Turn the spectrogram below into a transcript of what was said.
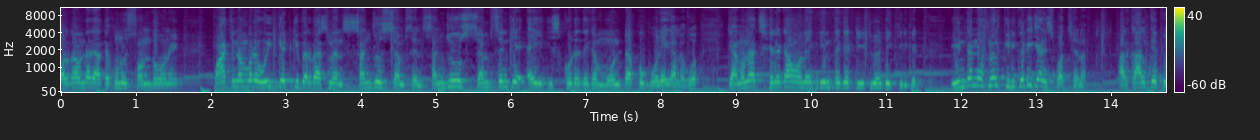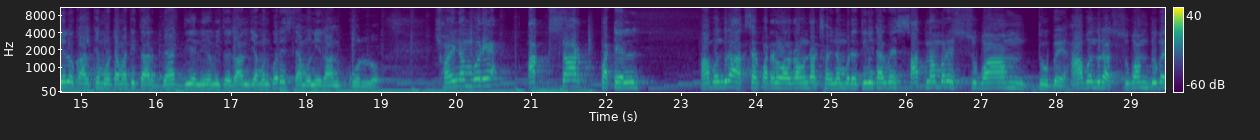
অলরাউন্ডার, এতে কোনো সন্দেহ নেই। পাঁচ নম্বরে wicket keeper batsman Sanju Samson. Sanju স্যামসনকে এই স্কোরে দেখে মনটা খুব ভরে গেল গো। কেননা ছেলেটাও অনেক দিন থেকে টি টোয়েন্টি ক্রিকেট ইন্টারন্যাশনাল ক্রিকেটই চান্স পাচ্ছে না। আর কালকে পেল, কালকে মোটামুটি তার ব্যাট দিয়ে নিয়মিত রান যেমন করে, তেমনই রান করল। ছয় নম্বরে আকসার প্যাটেল হ্যাঁ বন্ধুরা, আকসার প্যাটেল অলরাউন্ডার ছয় নম্বরে তিনি থাকবে, সাত নম্বরে শুভম দুবে। হ্যাঁ বন্ধুরা, শুভম দুবে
